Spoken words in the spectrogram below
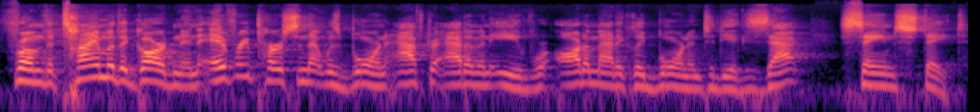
from the time of the garden and every person that was born after Adam and Eve were automatically born into the exact same state.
